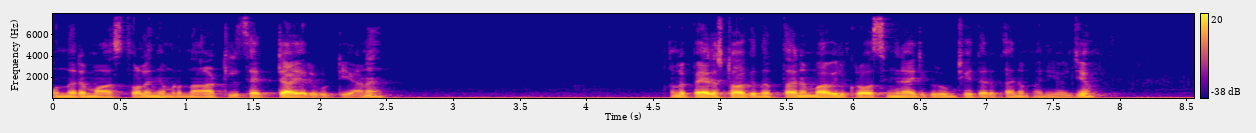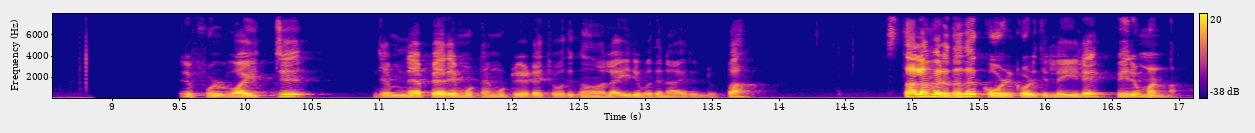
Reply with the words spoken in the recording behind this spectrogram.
ഒന്നര മാസത്തോളം നമ്മുടെ നാട്ടിൽ സെറ്റായ ഒരു കുട്ടിയാണ്. നല്ല പേര സ്റ്റോക്ക് നിർത്താനും ഭാവിയിൽ ക്രോസിങ്ങിനായിട്ട് ഗ്രൂം ചെയ്തെടുക്കാനും അനുയോജ്യം. ഒരു ഫുൾ വൈറ്റ് ജമുനാപ്പേരെ മുട്ടൻകുട്ടിയുടെ ചോദിക്കുന്ന പോലെ ഇരുപതിനായിരം രൂപ. സ്ഥലം വരുന്നത് കോഴിക്കോട് ജില്ലയിലെ പെരുമണ്ണ.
